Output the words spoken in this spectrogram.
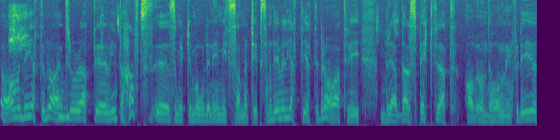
Ja, men det är jättebra. Jag mm. tror att eh, vi inte haft eh, så mycket morden i Midsummer-tips, men det är väl jätte, jättebra att vi breddar spektrat av underhållning. För det är ju,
